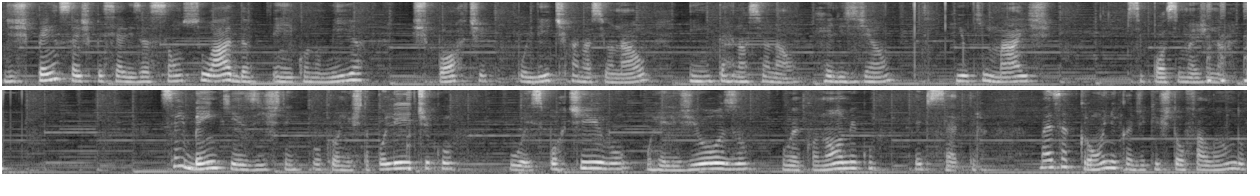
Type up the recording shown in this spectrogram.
Dispensa a especialização suada em economia, esporte, política nacional e internacional, religião e o que mais se possa imaginar. Sei bem que existem o cronista político, o esportivo, o religioso, o econômico, etc. Mas a crônica de que estou falando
